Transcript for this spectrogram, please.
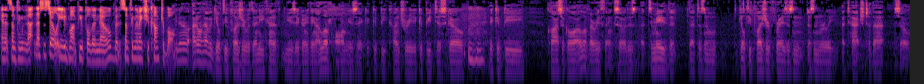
And it's something not necessarily you'd want people to know, but it's something that makes you comfortable. You know, I don't have a guilty pleasure with any kind of music or anything. I love all music. It could be country, it could be disco, Mm-hmm. it could be classical. I love everything. So there's to me that that doesn't guilty pleasure phrase doesn't doesn't really attach to that. So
